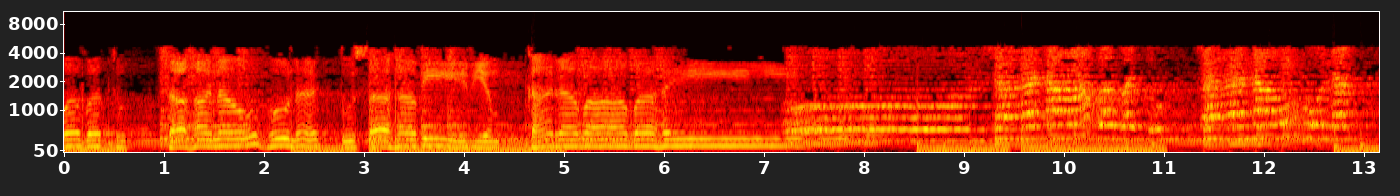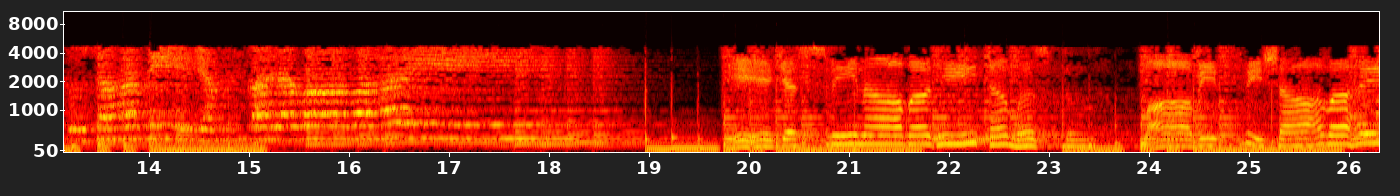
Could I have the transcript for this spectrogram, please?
सहनावतु सहनौ भुनक्तु सह वीर्यम् करवावहै। तेजस्विनावधीतमस्तु मा विद्विषावहै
